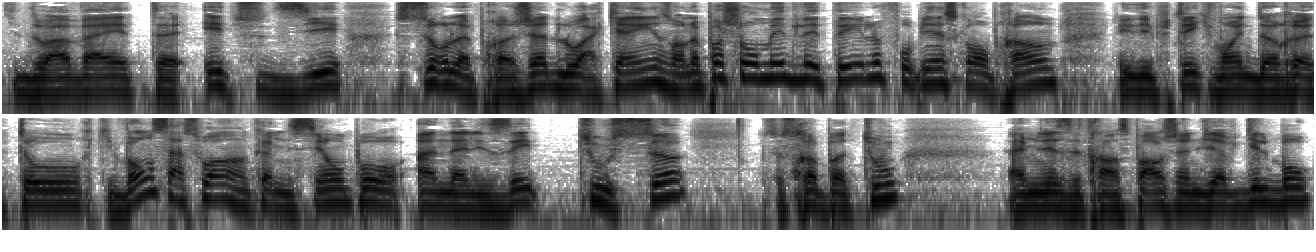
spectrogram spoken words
qui doivent être étudiés sur le projet de loi 15. On n'a pas chômé de l'été, il faut bien se comprendre. Les députés qui vont être de retour, qui vont s'asseoir en commission pour analyser tout ça. Ce sera pas tout la ministre des Transports Geneviève Guilbeault,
